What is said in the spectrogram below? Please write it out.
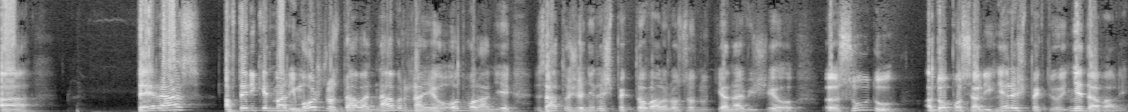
A teraz, a vtedy, keď mali možnosť dávať návrh na jeho odvolanie za to, že nerešpektoval rozhodnutia Najvyššieho e, súdu a doposiaľ ich nerešpektujú, nedávali.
